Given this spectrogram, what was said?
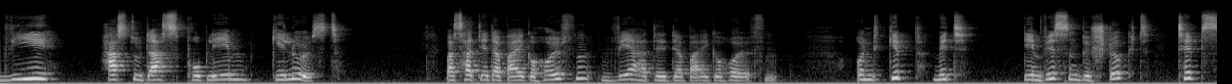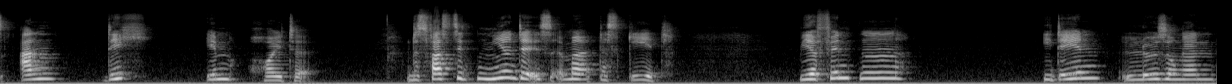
wie hast du das Problem gelöst? Was hat dir dabei geholfen? Wer hat dir dabei geholfen? Und gib mit dem Wissen bestückt Tipps an dich im Heute. Und das Faszinierende ist immer, das geht. Wir finden Ideen, Lösungen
